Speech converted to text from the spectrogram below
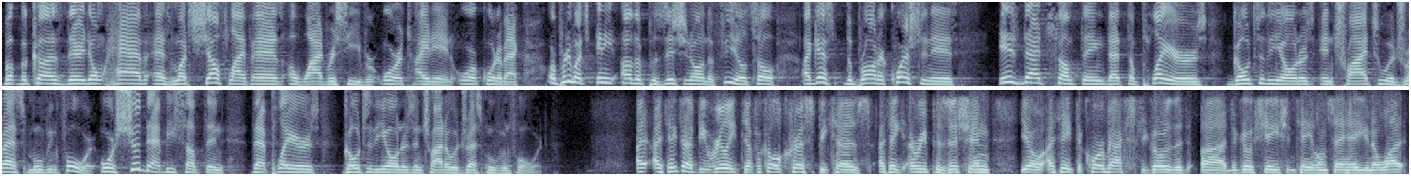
but because they don't have as much shelf life as a wide receiver or a tight end or a quarterback or pretty much any other position on the field. So I guess the broader question is is that something that the players go to the owners and try to address moving forward? Or should that be something that players go to the owners and try to address moving forward? I, I think that'd be really difficult, Chris, because I think every position, you know, I think the quarterbacks could go to the uh, negotiation table and say, hey, you know what?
